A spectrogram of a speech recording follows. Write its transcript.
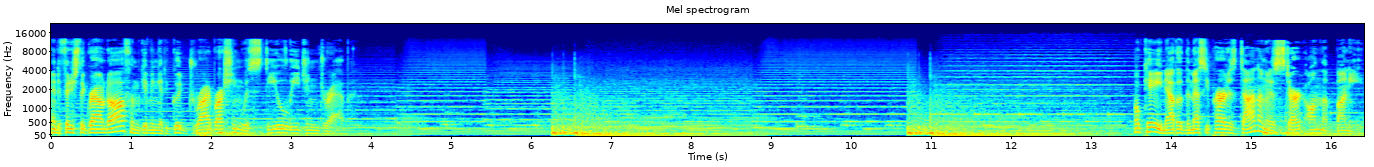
And to finish the ground off, I'm giving it a good dry brushing with Steel Legion Drab. Okay, now that the messy part is done, I'm going to start on the bunny.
